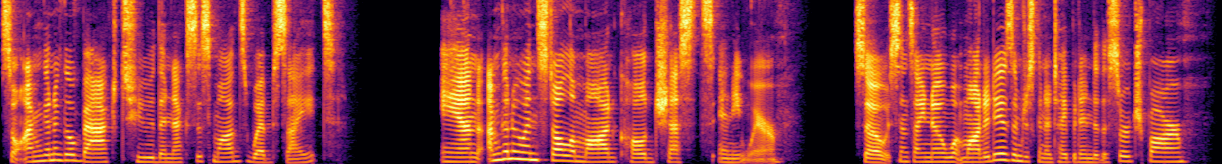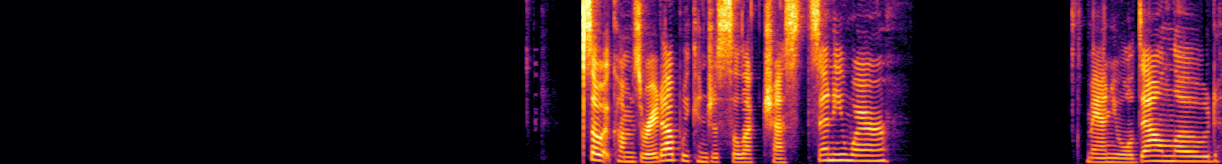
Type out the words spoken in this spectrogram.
So I'm going to go back to the Nexus Mods website. And I'm going to install a mod called Chests Anywhere. So since I know what mod it is, I'm just going to type it into the search bar. So it comes right up. We can just select chests anywhere. Manual download.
